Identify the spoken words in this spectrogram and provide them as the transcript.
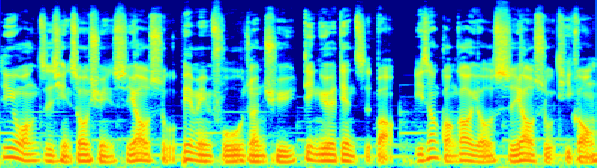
订阅网址请搜寻食药署便民服务专区订阅电子报。以上广告由食药署提供。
